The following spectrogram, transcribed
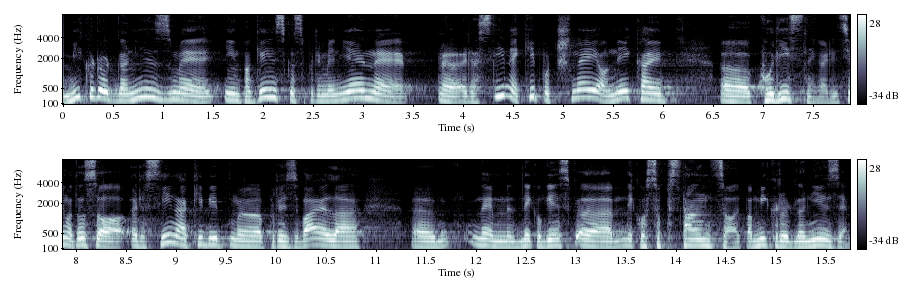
mikroorganizme in pa gensko spremenjene rastline, ki počnejo nekaj koristnega. Recimo, to so rastlina, ki bi uh, proizvajala Eh, ne, neko, gensko, eh, neko substanco ali pa mikroorganizem.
